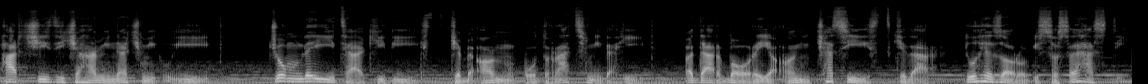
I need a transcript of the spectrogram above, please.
هر چیزی که همینک می گویید جمله ای تأکیدی است که به آن قدرت می دهید و درباره آن کسی است که در 2023 هستید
